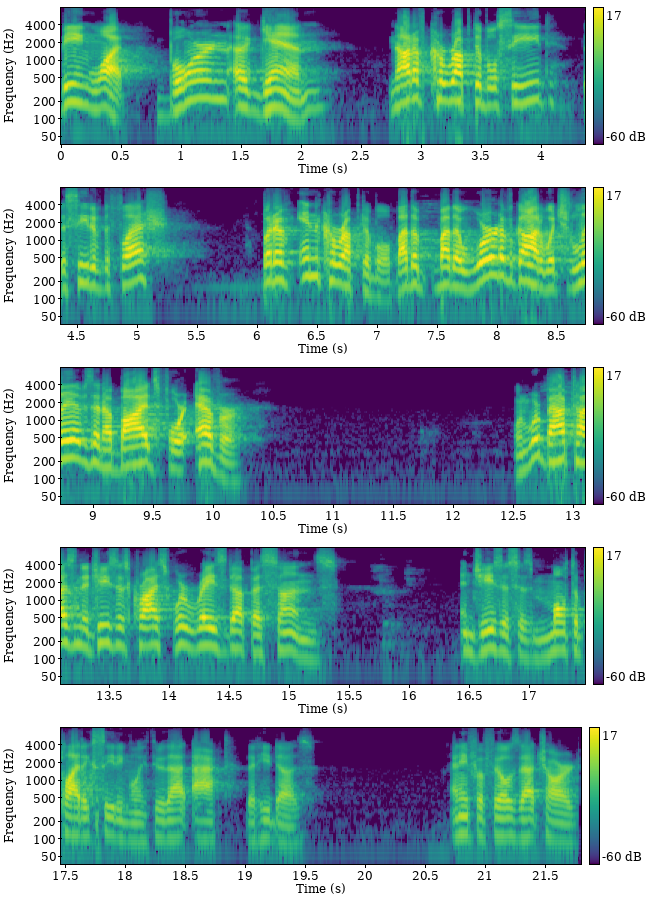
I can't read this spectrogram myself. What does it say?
being what? Born again, not of corruptible seed, the seed of the flesh, but of incorruptible, by the, by the word of God which lives and abides forever. When we're baptized into Jesus Christ, we're raised up as sons. And Jesus is multiplied exceedingly through that act that he does. And he fulfills that charge.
